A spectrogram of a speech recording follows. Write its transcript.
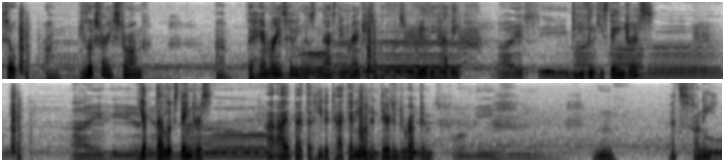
So, um, he looks very strong. Uh, the hammer he's hitting those nasty branches with looks really heavy. Do you think he's dangerous? Yep, that looks dangerous. I, I bet that he'd attack anyone who dared interrupt him. Hmm. That's funny.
